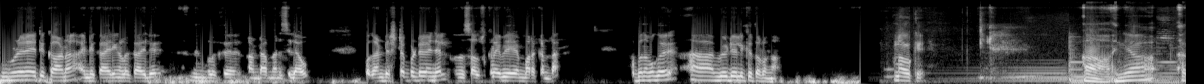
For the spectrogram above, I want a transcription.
മുഴുവനായിട്ട് കാണുക. അതിന്റെ കാര്യങ്ങളൊക്കെ അതിൽ നിങ്ങൾക്ക് കണ്ടാൽ മനസ്സിലാവും. അപ്പോൾ കണ്ട് ഇഷ്ടപ്പെട്ട് കഴിഞ്ഞാൽ ഒന്ന് സബ്സ്ക്രൈബ് ചെയ്യാൻ മറക്കണ്ട. അപ്പോൾ നമുക്ക് വീഡിയോയിലേക്ക് തുടങ്ങാം. ഓക്കെ. ആ ഇനി ആ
